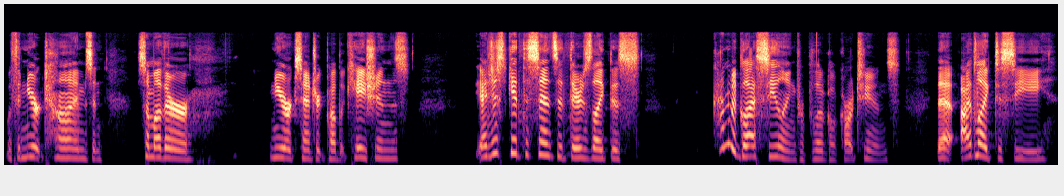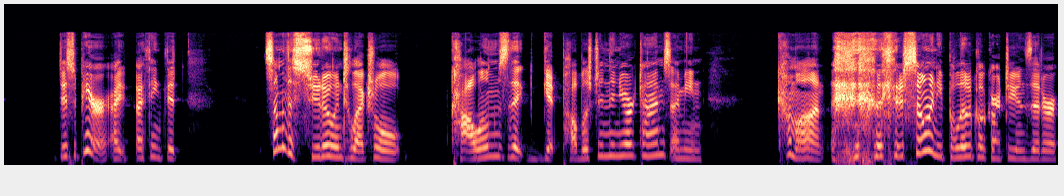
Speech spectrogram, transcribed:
with the New York Times and some other New York centric publications, I just get the sense that there's like this kind of a glass ceiling for political cartoons that I'd like to see disappear. I, I think that some of the pseudo intellectual columns that get published in the New York Times, I mean, come on. there's so many political cartoons that are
